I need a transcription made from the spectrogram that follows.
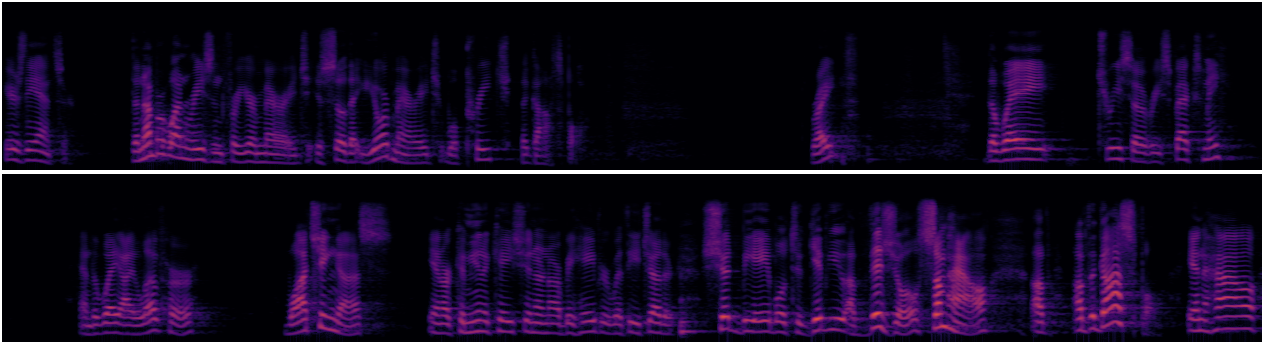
here's the answer. The number one reason for your marriage is so that your marriage will preach the gospel. Right? The way Teresa respects me and the way I love her, watching us in our communication and our behavior with each other should be able to give you a visual somehow of, of the gospel in how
